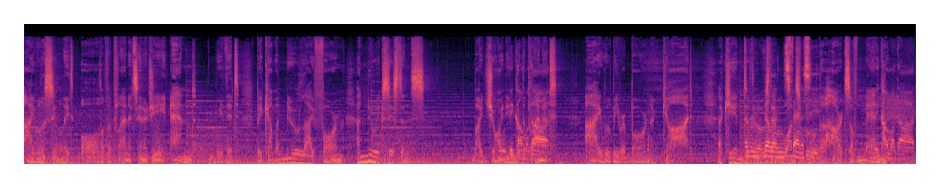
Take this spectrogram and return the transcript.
I will assimilate all of the planet's energy and, with it, become a new life form, a new existence. By joining with the a god. planet, I will be reborn a god, akin to Every those that once fantasy. ruled the hearts of men. Become a god.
